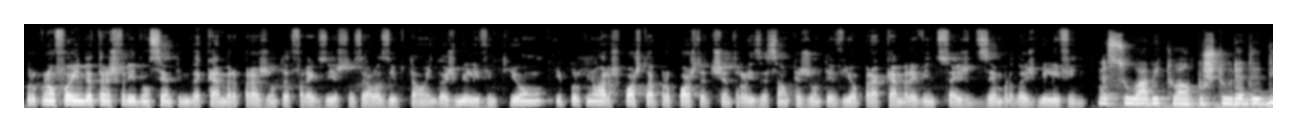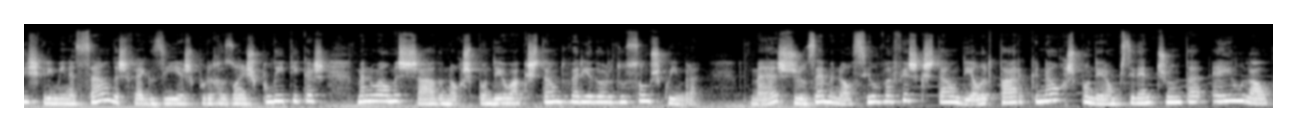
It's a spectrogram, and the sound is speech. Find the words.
porque não foi ainda transferido um cêntimo da Câmara para a Junta de Freguesias Sozelas e Botão em 2021 e porque não há resposta à proposta de descentralização que a Junta enviou para a Câmara em 26 de dezembro de 2020. Na sua habitual postura de discriminação das freguesias por razões políticas, Manuel Machado não respondeu à questão do vereador do Somos Coimbra. Mas José Manuel Silva fez questão de alertar que não responder a um presidente de junta é ilegal.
